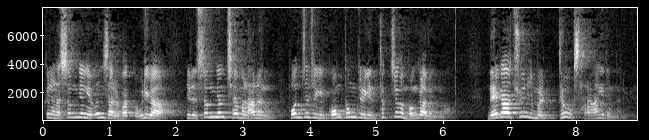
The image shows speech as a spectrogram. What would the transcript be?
그러나 성령의 은사를 받고 우리가 이런 성령 체험을 하는 본질적인 공통적인 특징은 뭔가 하면요. 내가 주님을 더욱 사랑하게 된다는 거예요.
